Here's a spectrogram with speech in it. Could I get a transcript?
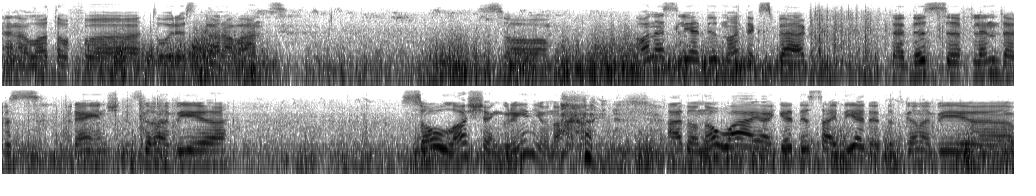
and a lot of uh, tourist caravans. So, honestly, I did not expect that this uh, Flinders range is gonna be uh, so lush and green, you know. I don't know why I get this idea that it's gonna be uh,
